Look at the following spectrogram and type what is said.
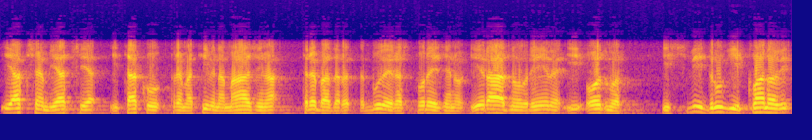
I akšam jacija i tako prema tim namazima treba da bude raspoređeno i radno vrijeme i odmor. I svi drugi planovi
